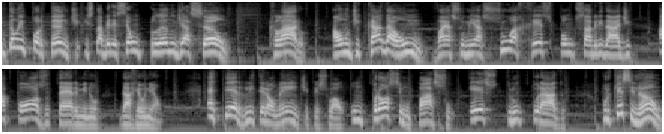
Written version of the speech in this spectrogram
Então é importante estabelecer um plano de ação, claro, aonde cada um vai assumir a sua responsabilidade após o término da reunião. É ter literalmente, pessoal, um próximo passo estruturado, porque senão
